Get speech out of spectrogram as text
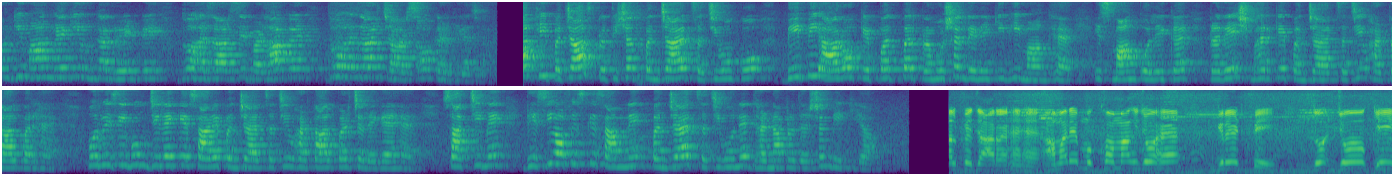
उनकी मांग है कि उनका ग्रेड पे 2000 से बढ़ाकर 2400 कर दिया जाए। साथ ही 50 प्रतिशत पंचायत सचिवों को बीपीआरओ के पद पर प्रमोशन देने की भी मांग है। इस मांग को लेकर प्रदेश भर के पंचायत सचिव हड़ताल पर हैं। पूर्वी सिंहभूम ज़िले के सारे पंचायत सचिव हड़ताल पर चले गए हैं। साक्षी में डीसी ऑफ़िस के सामने पंचायत सचिवों ने धरना प्रदर्शन भी किया। साल पे जा रहे हैं। हमारे मुख्य मांग जो है ग्रेड पे। जो जो कि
